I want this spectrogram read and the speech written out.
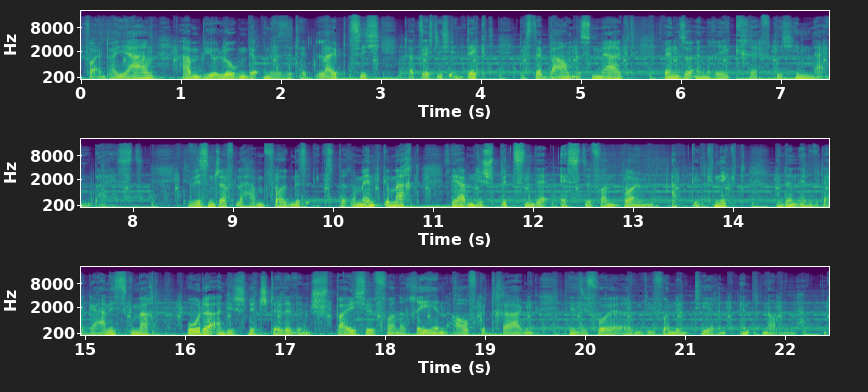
Vor ein paar Jahren haben Biologen der Universität Leipzig tatsächlich entdeckt, dass der Baum es merkt, wenn so ein Reh kräftig hineinbeißt. Die Wissenschaftler haben folgendes Experiment gemacht. Sie haben die Spitzen der Äste von Bäumen abgeknickt und dann entweder gar nichts gemacht oder an die Schnittstelle den Speichel von Rehen aufgetragen, den sie vorher irgendwie von den Tieren entnommen hatten.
